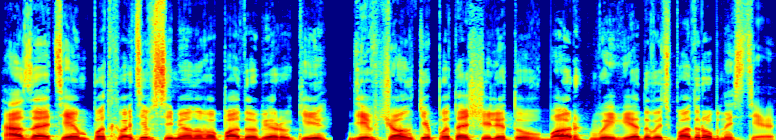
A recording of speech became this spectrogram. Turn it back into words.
А затем, подхватив Семенова подобие руки, девчонки потащили ту в бар выведывать подробности.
